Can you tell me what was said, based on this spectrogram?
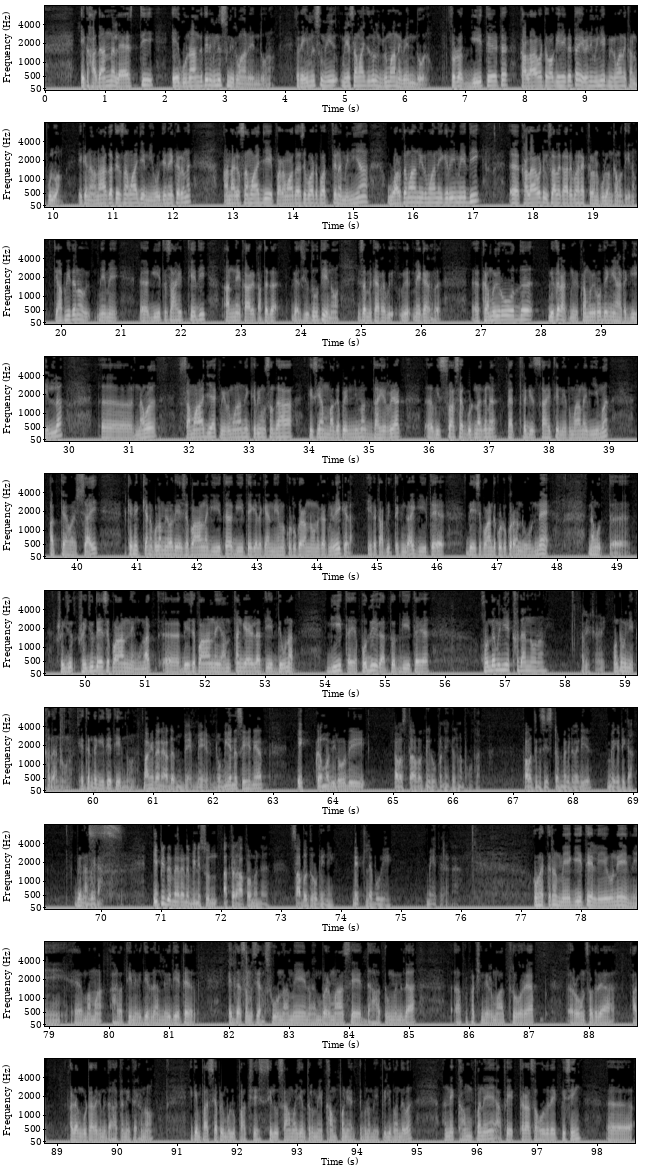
ඒක හදන්න ලෑස්ති ඒ ගුණාංග තියෙන මිනිස්සු නිර්මාණය වෙන්න ඕන. ඒතර මේ මිනිස්සු මේ මේ සමාජය තුළ නිර්මාණය වෙන්න ඕන. ඒතකොට ගීතයට කලාවට වගේ එකකට එවැනි මිනිහෙක් නිර්මාණය කරන්න පුළුවන්. ඒ කියන්නේ අනාගත සමාජය නියෝජනය කරන අනාගත සමාජයේ පරමාදර්ශ බවට පත් වෙන මිනිහා වර්තමාන නිර්මාණය කිරීමේදී කලාවට විශාල කාර්යභාරයක් කරන්න පුළුවන්කම තියෙනවා. ඉතින් අපි හිතනවා මේ මේ ගීත සාහිත්‍යයේදී අන්නේ කාර්යයට අත ගැසිය යුතු තියෙනවා. නිසා මේක අර මේක අර ක්‍රම විරෝධ විතරක් නෙවෙයි ක්‍රම විරෝධයෙන් එහාට ගිහිල්ලා නව සමාජයක් නිර්මාණය කිරීම සඳහා කිසියම් මඟ පෙන්වීමක් ධෛර්යයක් විශ්වාසයක් ගොඩනගන පැත්තට ගීත සාහිත්‍ය නිර්මාණය වීම අත්‍යවශ්‍යයි. කෙනෙක් කියන්න පුළුවන් මේවා දේශපාලන ගීත ගීතය කියලා කියන්නේ එහෙම කොටු කරන්න ඕන එකක් නෙවෙයි කියලා. ඒකට අපිත් එකඟයි ගීතය දේශපාලනට කොටු කරන්න ඕනේ නමුත් ඍජු දේශපාලනයෙන් වුණත් දේශපාලන යන්තම් ගෑවිලා තියෙද්දි වුණත් ගීතය පොදුවේ ගත්තොත් ගීතය හොඳ මිනිහෙක් හදන්න ඕනනේ. හරිට හරි. හොඳ මිනිහෙක් හදන්න ඕන. එතෙන්ට ගීතය තියෙන්න ඕන. මම හිතන්නේ අද නොමියන සිහිනයත් එක් ක්‍රම විරෝධී අවස්ථාවක් නිරූපණය කරන මොහොතක්. පවතින සිස්ටම් එකට වැඩිය මේක ටිකක් වෙනස්. ඉපිද මැරෙන මිනිසුන් අතර අපමණ සබදෝබිනි නෙත් ලැබුවේ මේ. ඔහු ඇත්තට මේ ගීතය ලියුණේ මේ මම අහලා තියෙන විදිහට දන්න විදිහට 1989 නොවැම්බර් මාසයේ 13 වෙනිදා අපේ පක්ෂ නිර්මාතෘවරයා රෝන් සහෝදරයා අඩංගුවට අරගෙන ඝාතනය කරනවා. ඒකෙන් පස්සේ අපේ මුළු පක්ෂයේ සිළු සමාජයන් තුළ මේ කම්පනයක් තිබුණා මේ පිළිබඳව. අනේ කම්පනය අපේ එක්තරා සහෝදරයෙක් විසින්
